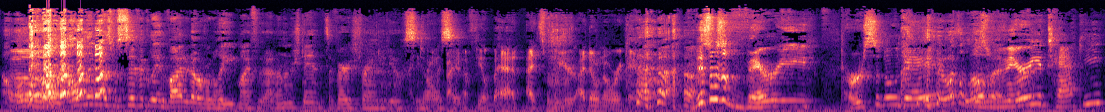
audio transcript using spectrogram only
Oh, only when specifically invited over will he eat my food. I don't understand. It's a very strange idiocy. Don't I, I feel bad. It's weird. I don't know where it came from. this was a very personal game. It was a It little was bit. very attacky.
